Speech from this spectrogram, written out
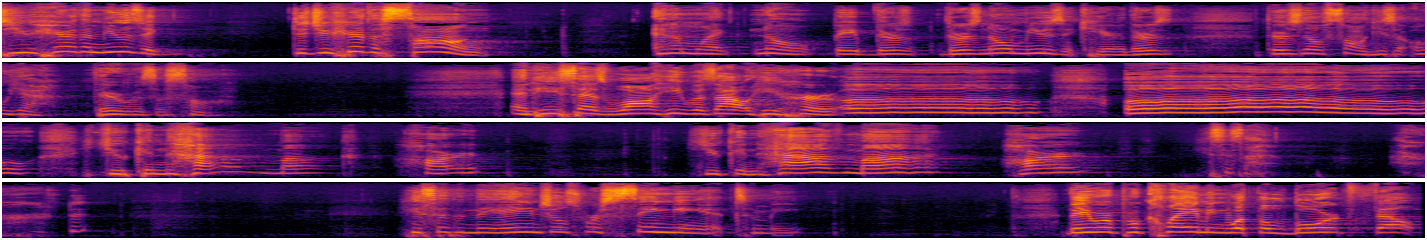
Do you hear the music? Did you hear the song? And I'm like, No, babe, there's, there's no music here. There's, there's no song. He said, Oh, yeah, there was a song. And he says, while he was out, he heard, Oh, oh, you can have my heart. You can have my heart. He says, I, I heard it. He said, and the angels were singing it to me. They were proclaiming what the Lord felt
